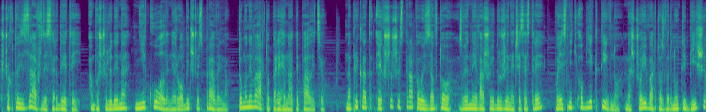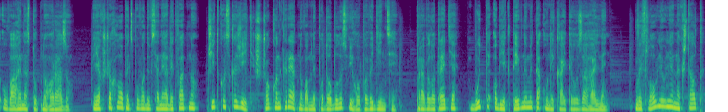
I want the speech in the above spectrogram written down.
що хтось завжди сердитий, або що людина ніколи не робить щось правильно, тому не варто перегинати палицю. Наприклад, якщо щось трапилось з авто з вини вашої дружини чи сестри, поясніть об'єктивно, на що їй варто звернути більше уваги наступного разу. Якщо хлопець поводився неадекватно, чітко скажіть, що конкретно вам не подобалось в його поведінці. Правило третє будьте об'єктивними та уникайте узагальнень. Висловлювання на кшталт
